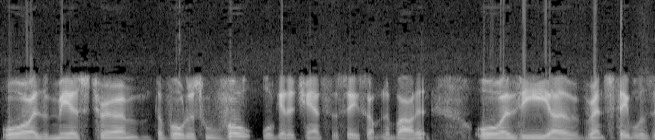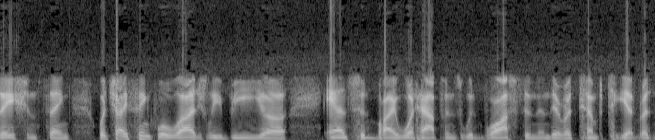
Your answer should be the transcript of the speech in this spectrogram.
or the mayor's term, the voters who vote will get a chance to say something about it, or the uh, rent stabilization thing, which I think will largely be uh, answered by what happens with Boston and their attempt to get rent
